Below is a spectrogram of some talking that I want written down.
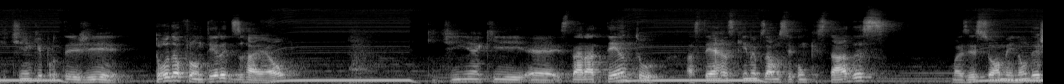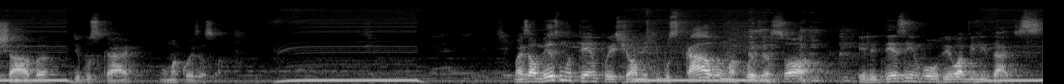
que tinha que proteger toda a fronteira de Israel, que tinha que é, estar atento às terras que ainda precisavam ser conquistadas, mas esse homem não deixava de buscar uma coisa só. Mas ao mesmo tempo, este homem que buscava uma coisa só, ele desenvolveu habilidades,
